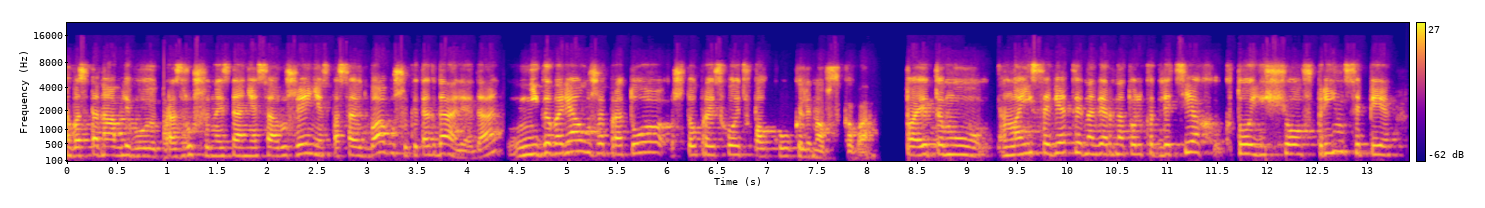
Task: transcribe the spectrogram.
восстанавливают разрушенные здания, сооружения, спасают бабушек и так далее, да? Не говоря уже про то, что происходит в полку Калиновского. Поэтому мои советы, наверное, только для тех, кто еще, в принципе,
